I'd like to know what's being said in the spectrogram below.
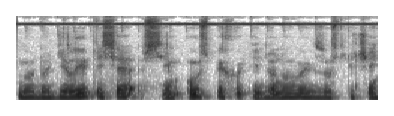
Буду ділитися. Всім успіху і до нових зустрічей.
